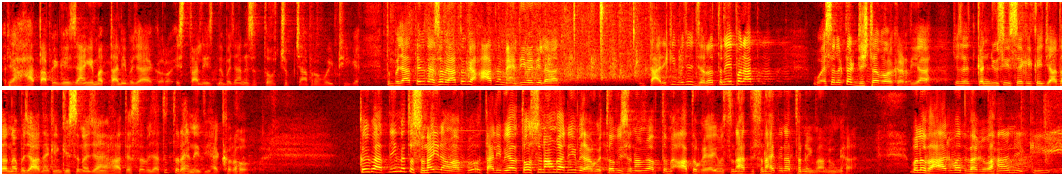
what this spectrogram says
अरे हाथ आपके घिस जाएँगे, मत ताली बजाया करो। इस ताली इसने बजाने से तो चुपचाप रहो, वही ठीक है। तुम बजाते हो तो ऐसा बजाते हो कि हाथ में मेहंदी मेहंदी लगा तारी की मुझे ज़रूरत नहीं, पर आप, वो ऐसा लगता है डिस्टर्ब और कर दिया। जैसे कंजूसी से कि कहीं ज़्यादा ना बजा दें, कहीं घिस ना जाए, हाथ ऐसा बजाते तो रहने दिया करो। कोई बात नहीं, मैं तो सुना ही रहा हूँ आपको। ताली बजाओ तो सुनाऊँगा, नहीं बजाओगे तो भी सुनाऊँगा। अब तो मैं आ तो गया मैं सुना सुनाए बिना तो नहीं मानूँगा। बोलो, भागवत भगवान की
